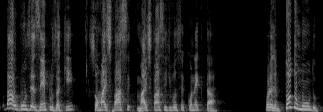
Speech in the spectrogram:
Vou dar alguns exemplos aqui, são mais fáceis mais fácil de você conectar. Por exemplo, todo mundo,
